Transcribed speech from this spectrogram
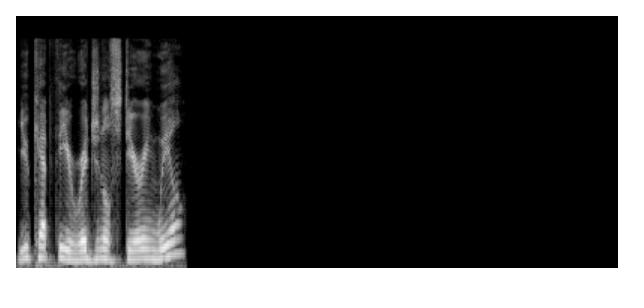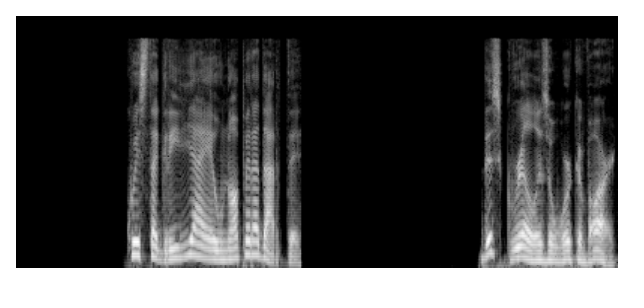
You kept the original steering wheel? Questa griglia è un'opera d'arte. This grill is a work of art.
